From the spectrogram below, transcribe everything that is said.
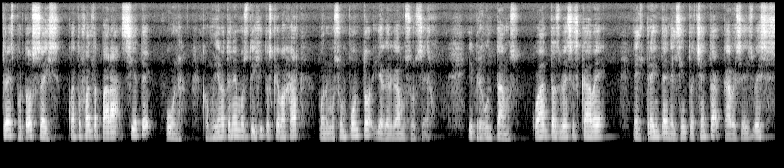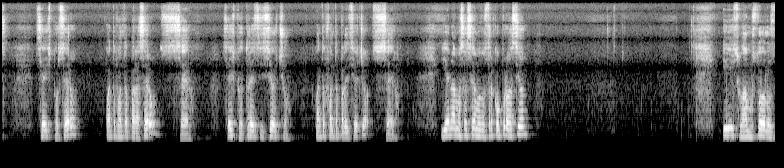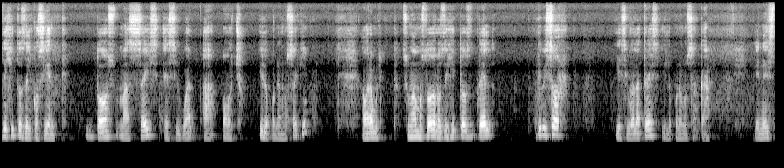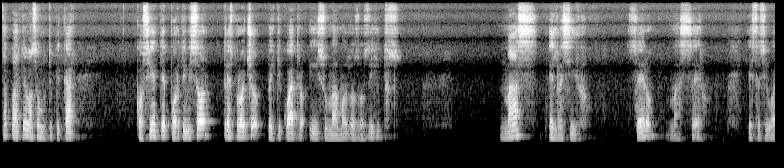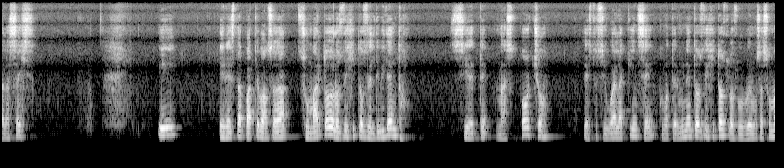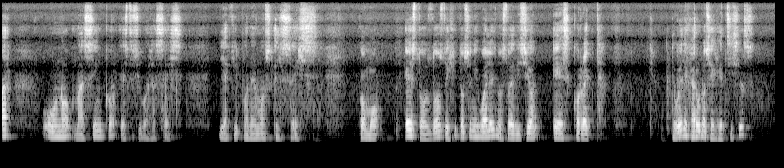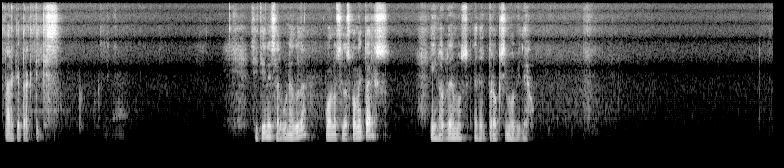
3 por 2, 6. ¿Cuánto falta para 7? 1. Como ya no tenemos dígitos que bajar, ponemos un punto y agregamos un 0. Y preguntamos, ¿cuántas veces cabe El 30 en el 180 cabe 6 veces. 6 por 0. ¿Cuánto falta para 0? 0. 6 por 3, 18. ¿Cuánto falta para 18? 0. Y ya nada más hacemos nuestra comprobación. Y sumamos todos los dígitos del cociente. 2 más 6 es igual a 8. Y lo ponemos aquí. Ahora sumamos todos los dígitos del divisor. Y es igual a 3 y lo ponemos acá. En esta parte vamos a multiplicar cociente por divisor. 3 por 8, 24. Y sumamos los dos dígitos. Más el residuo. 0 más 0. Y esto es igual a 6. Y en esta parte vamos a sumar todos los dígitos del dividendo. 7 más 8. Esto es igual a 15. Como termina en dos dígitos, los volvemos a sumar. 1 más 5, esto es igual a 6. Y aquí ponemos el 6. Como estos dos dígitos son iguales, nuestra división es correcta. Te voy a dejar unos ejercicios para que practiques. Si tienes alguna duda, ponlos en los comentarios y nos vemos en el próximo video.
